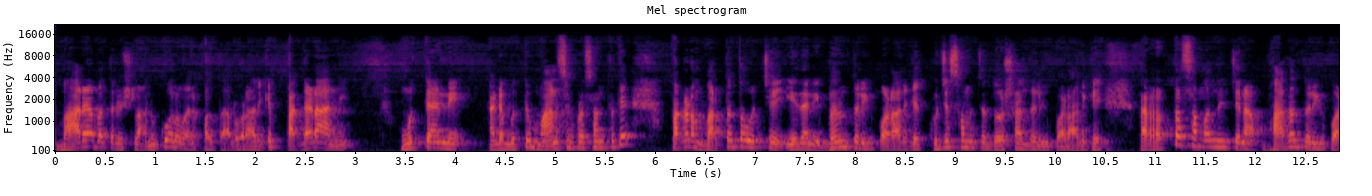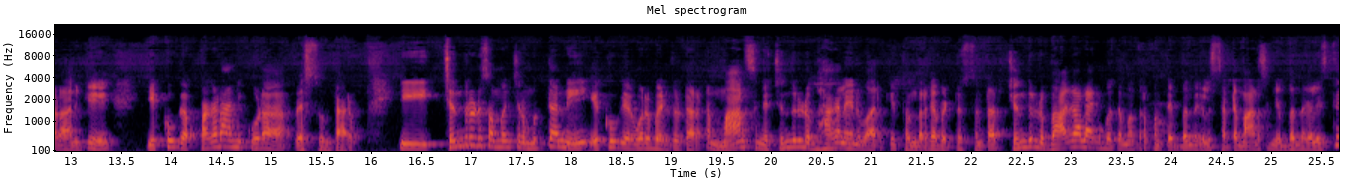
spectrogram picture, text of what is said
భార్యాభర్త విషయంలో అనుకూలమైన ఫలితాలు అవ్వడానికి పగడాన్ని ముత్యాన్ని అంటే ముత్యం మానసిక ప్రశాంతతే పగడం భర్తతో వచ్చే ఏదైనా ఇబ్బంది తొలగిపోవడానికి కుజ సంబంధించిన దోషాలు తొలగిపోవడానికి రక్త సంబంధించిన బాధలు తొలగిపోవడానికి ఎక్కువగా పగడాన్ని కూడా వేస్తుంటారు. ఈ చంద్రుడు సంబంధించిన ముత్యాన్ని ఎక్కువగా ఎవరు పెడుతుంటారంటే మానసికంగా చంద్రుడు బాగాలేని వారికి తొందరగా పెట్టిస్తుంటారు. చంద్రుడు బాగా లేకపోతే మాత్రం కొంత ఇబ్బంది కలిస్తారు అంటే మానసికంగా ఇబ్బంది కలిస్తే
